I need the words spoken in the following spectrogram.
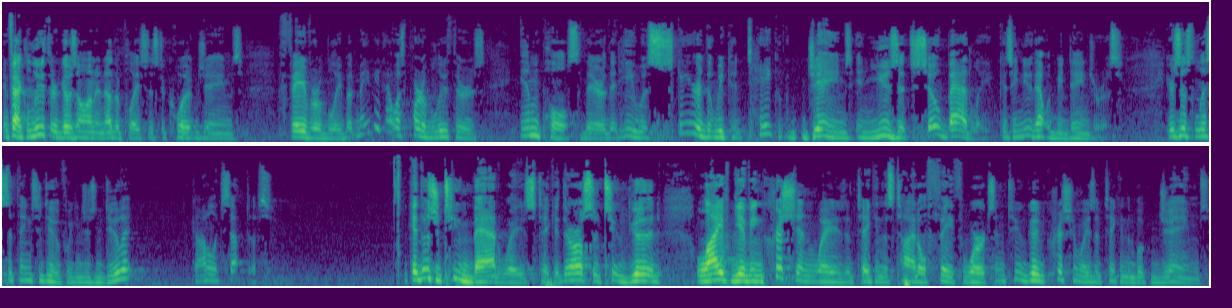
In fact, Luther goes on in other places to quote James favorably, but maybe that was part of Luther's impulse there that he was scared that we could take James and use it so badly because he knew that would be dangerous. Here's this list of things to do. If we can just do it, God will accept us. Okay, those are two bad ways to take it. There are also two good, life giving Christian ways of taking this title, Faith Works, and two good Christian ways of taking the book of James.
